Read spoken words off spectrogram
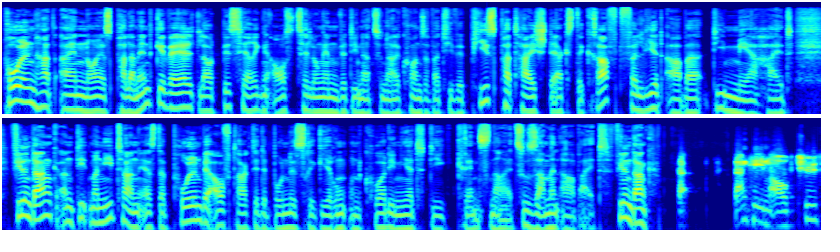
Polen hat ein neues Parlament gewählt. Laut bisherigen Auszählungen wird die nationalkonservative Peace-Partei stärkste Kraft, verliert aber die Mehrheit. Vielen Dank an Dietmar Nitan. Er ist der Polenbeauftragte der Bundesregierung und koordiniert die grenznahe Zusammenarbeit. Vielen Dank. Da, danke Ihnen auch. Tschüss.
